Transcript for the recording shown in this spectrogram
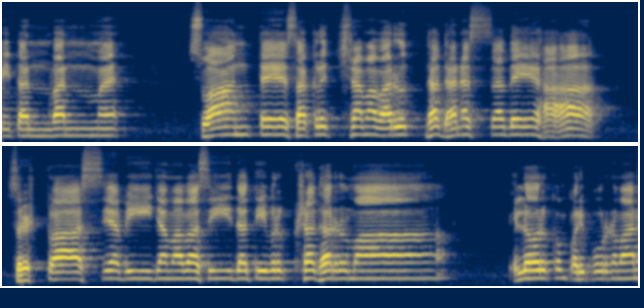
விதன்வன் ஸ்வாந்தே சகிருச்ரமவருத்த தனச தேகா சிருஷ்டுவாஸ்ய பீஜமவசீததி விரக்ஷர்மா எல்லோருக்கும் பரிபூர்ணமான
